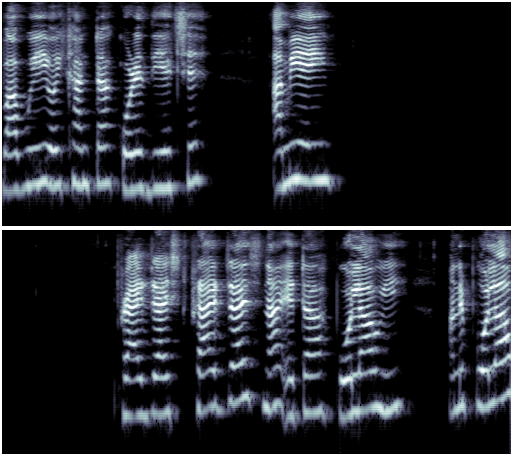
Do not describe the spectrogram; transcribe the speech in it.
বাবুই ওইখানটা করে দিয়েছে। আমি এই ফ্রাইড রাইস ফ্রায়েড রাইস না, এটা পোলাওই মানে পোলাও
